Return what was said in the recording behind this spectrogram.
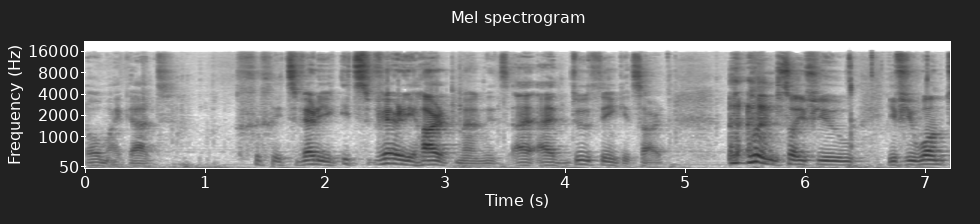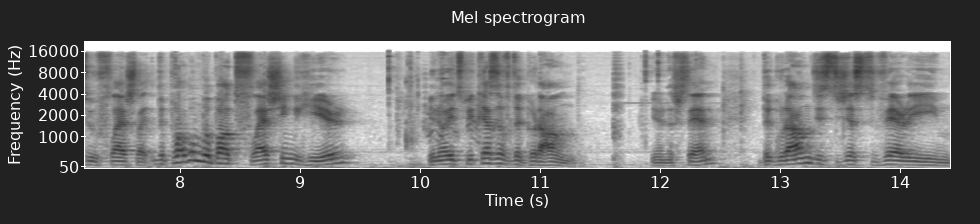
Oh my god. it's very it's very hard man. It's I, I do think it's hard. so if you if you want to flash like the problem about flashing here, you know, it's because of the ground. You understand? The ground is just very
